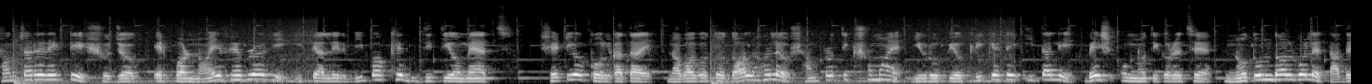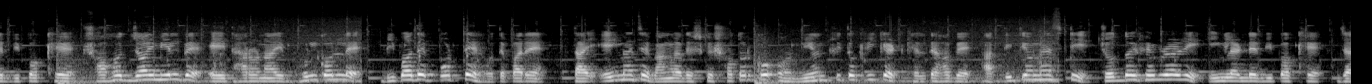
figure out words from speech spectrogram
সঞ্চারের একটি সুযোগ। এরপর নয় ফেব্রুয়ারি ইতালির বিপক্ষে দ্বিতীয় ম্যাচ। সেটিও কলকাতায়। নবাগত দল হলেও সাম্প্রতিক সময়ে ইউরোপীয় ক্রিকেটে ইতালি বেশ উন্নতি করেছে। নতুন দল বলে তাদের বিপক্ষে সহজ জয় মিলবে এই ধারণায় ভুল করলে বিপদে পড়তে হতে পারে। তাই এই ম্যাচে বাংলাদেশকে সতর্ক ও নিয়ন্ত্রিত ক্রিকেট খেলতে হবে। আর তৃতীয় ম্যাচটি চোদ্দই ফেব্রুয়ারি ইংল্যান্ডের বিপক্ষে, যা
